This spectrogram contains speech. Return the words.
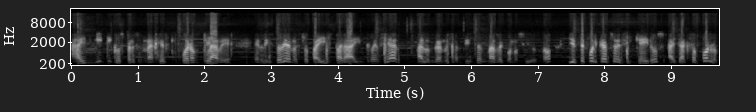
Hay míticos personajes que fueron clave en la historia de nuestro país para influenciar a los grandes artistas más reconocidos, ¿no? Y este fue el caso de Siqueiros a Jackson Pollock,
